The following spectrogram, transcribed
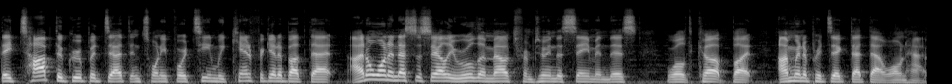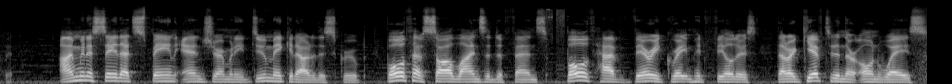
They topped the group of death in 2014. We can't forget about that. I don't want to necessarily rule them out from doing the same in this World Cup, but I'm going to predict that that won't happen. I'm going to say that Spain and Germany do make it out of this group. Both have solid lines of defense. Both have very great midfielders that are gifted in their own ways.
